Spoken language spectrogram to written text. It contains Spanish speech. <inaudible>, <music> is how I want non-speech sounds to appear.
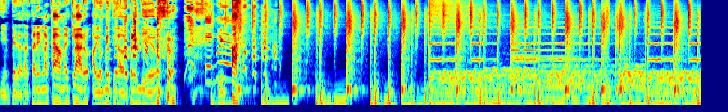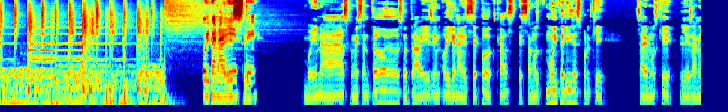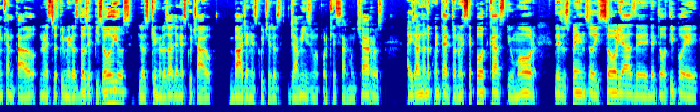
y empecé a saltar en la cama y claro, había un ventilador <laughs> prendido. ¡Qué <laughs> y. Oigan a este. Buenas, ¿cómo están todos? Otra vez en Oigan a este podcast. Estamos muy felices porque sabemos que les han encantado nuestros primeros dos episodios. Los que no los hayan escuchado, vayan y escúchelos ya mismo porque están muy charros. Ahí se van dando cuenta del tono de este podcast, de humor, de suspenso, de historias, de, de todo tipo de,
